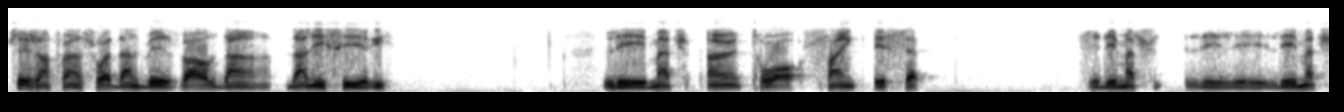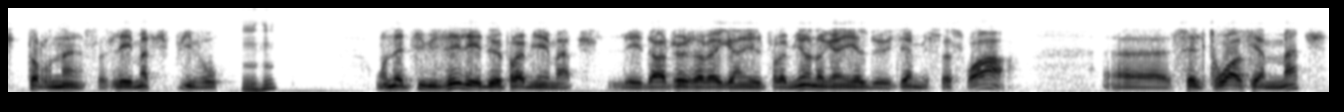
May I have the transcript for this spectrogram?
tu sais, Jean-François, dans le baseball, dans, dans les séries, les matchs 1, 3, 5 et 7, c'est des matchs, les, les, matchs tournants, ça, les matchs pivots. Mm-hmm. On a divisé les deux premiers matchs. Les Dodgers avaient gagné le premier, on a gagné le deuxième. Et ce soir, euh, c'est le troisième match.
